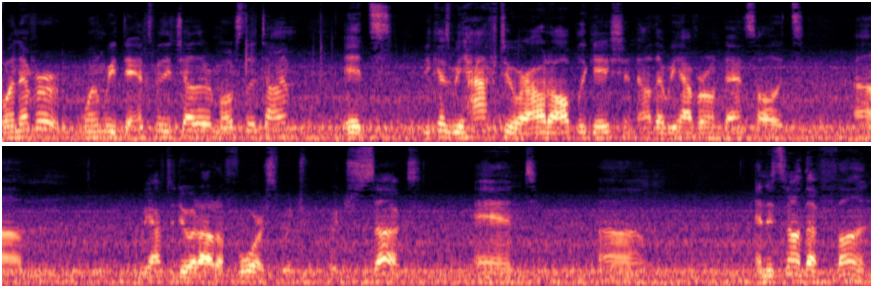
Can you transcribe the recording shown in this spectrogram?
whenever when we dance with each other, most of the time, it's because we have to or out of obligation. Now that we have our own dance hall, it's um, we have to do it out of force, which which sucks and um, and it's not that fun.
